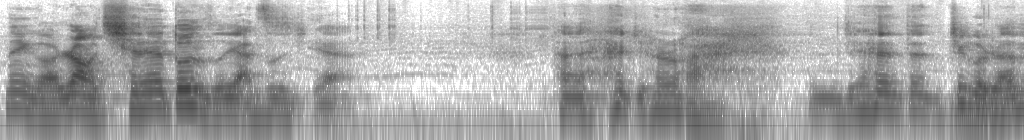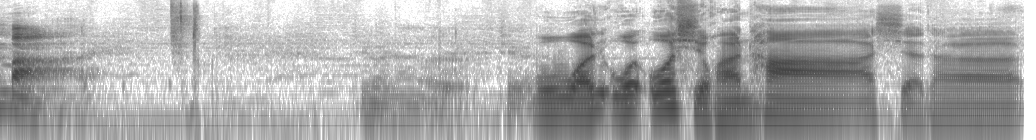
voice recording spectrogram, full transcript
那个让前田敦子演自己，他 就是说唉，你这这这个人吧，这个人这个我我我我喜欢他写的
